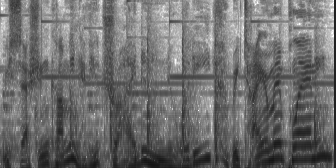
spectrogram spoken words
Recession coming? Have you tried an annuity? Retirement planning?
